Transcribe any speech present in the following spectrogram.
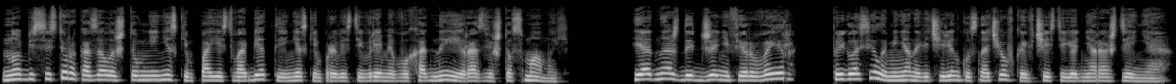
но без сестер оказалось, что мне не с кем поесть в обед и не с кем провести время в выходные, разве что с мамой. И однажды Дженнифер Вейр пригласила меня на вечеринку с ночевкой в честь ее дня рождения.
